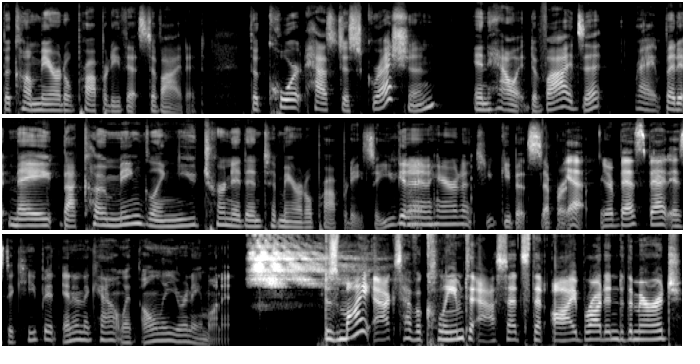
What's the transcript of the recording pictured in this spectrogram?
become marital property that's divided. The court has discretion in how it divides it Right. but it may by commingling you turn it into marital property so you get an inheritance you keep it separate Yeah. Your best bet is to keep it in an account with only your name on it. Does my ex have a claim to assets that I brought into the marriage?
